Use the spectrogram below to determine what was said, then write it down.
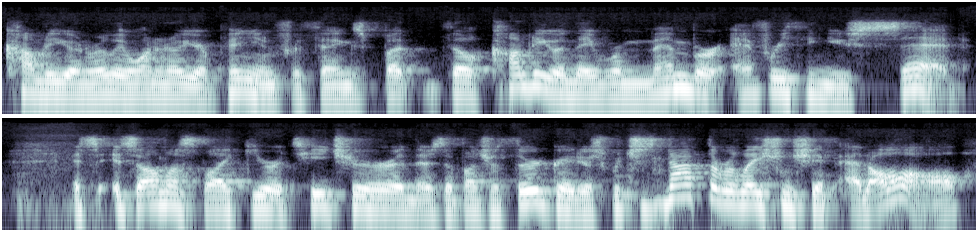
come to you and really want to know your opinion for things, but they'll come to you and they remember everything you said. It's it's almost like you're a teacher and there's a bunch of third graders, which is not the relationship at all.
